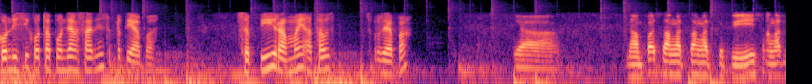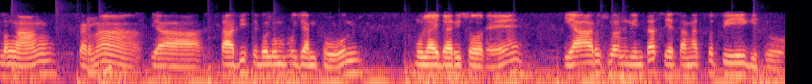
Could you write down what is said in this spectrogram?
kondisi kota Pontianak saat ini seperti apa? Sepi, ramai atau seperti apa? Ya, nampak sangat-sangat sepi, sangat lengang karena hmm. ya tadi sebelum hujan pun mulai dari sore ya arus lalu lintas ya sangat sepi gitu.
